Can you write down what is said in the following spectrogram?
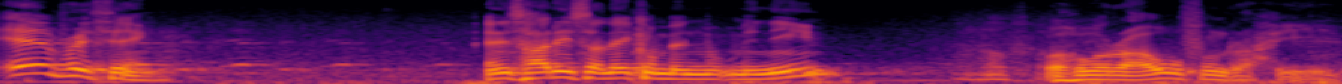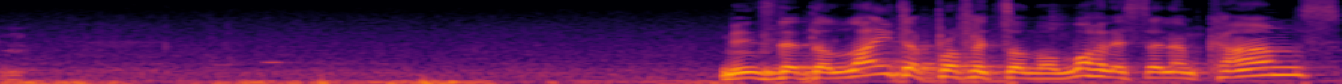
everything. And it's Haris alaykum bin mu'mineen wa huwa ra'ufun rahim. means that the light of Prophet comes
